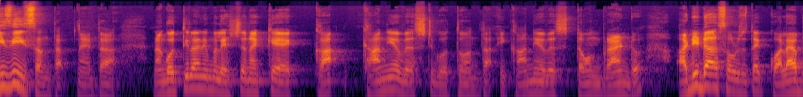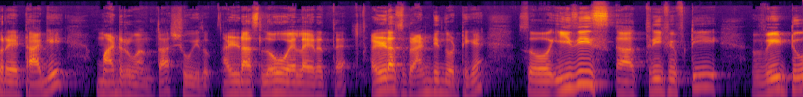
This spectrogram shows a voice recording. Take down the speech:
ಈಸೀಸ್ ಅಂತ, ಆಯಿತಾ? ನಂಗೆ ಗೊತ್ತಿಲ್ಲ ನಿಮ್ಮಲ್ಲಿ ಎಷ್ಟು ಜನಕ್ಕೆ ಕಾ ಕಾನ್ಯ ವೆಸ್ಟ್ ಗೊತ್ತು ಅಂತ. ಈ Kanye West town brand Adidas ಅವ್ರ ಜೊತೆ ಕೊಲಾಬ್ರೇಟ್ ಆಗಿ ಮಾಡಿರುವಂಥ ಶೂ ಇದು. ಅಡಿಡಾಸ್ ಲೋ ಎಲ್ಲ ಇರುತ್ತೆ. ಅಡಿಡಾಸ್ ಬ್ರ್ಯಾಂಡಿಂದ ಒಟ್ಟಿಗೆ. So Yeezys three fifty V two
